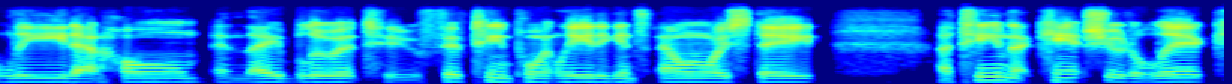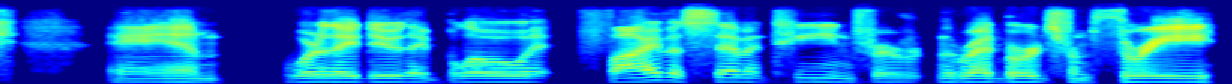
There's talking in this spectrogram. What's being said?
lead at home, and they blew it to 15 point lead against Illinois State, a team that can't shoot a lick. And what do they do? They blow it five of 17 for the Redbirds from three.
